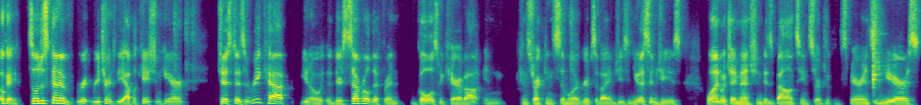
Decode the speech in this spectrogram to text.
Okay, so I'll just kind of re return to the application here just as a recap, you know, there's several different goals we care about in constructing similar groups of IMGs and USMGs. One, which I mentioned, is balancing surgical experience in years.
